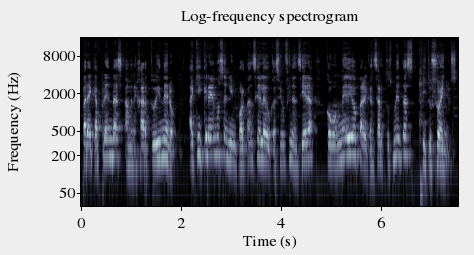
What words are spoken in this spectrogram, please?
para que aprendas a manejar tu dinero. Aquí creemos en la importancia de la educación financiera como medio para alcanzar tus metas y tus sueños.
